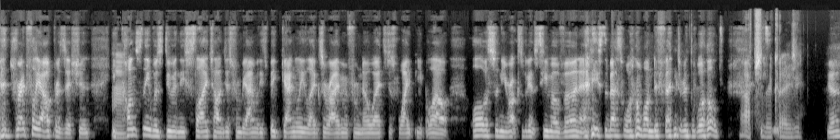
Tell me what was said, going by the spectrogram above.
dreadfully out of position. He mm. constantly was doing these slide challenges from behind with these big gangly legs arriving from nowhere to just wipe people out. All of a sudden, he rocks up against Timo Werner, and he's the best one-on-one defender in the world. Absolutely crazy. Yeah.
